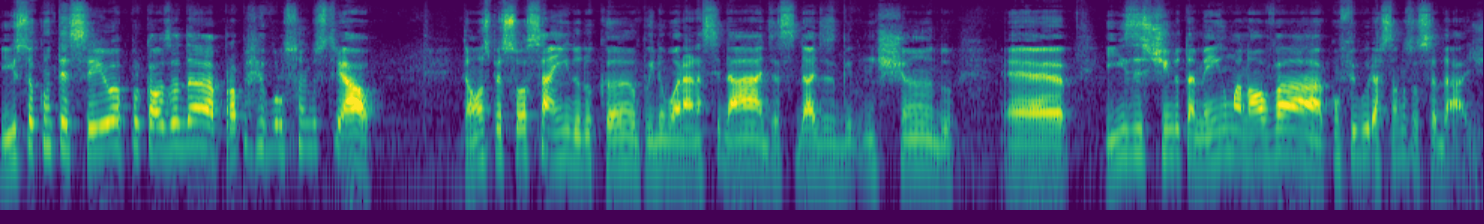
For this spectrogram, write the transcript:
E isso aconteceu por causa da própria Revolução Industrial. Então as pessoas saindo do campo, indo morar nas cidades, as cidades inchando é, e existindo também uma nova configuração da sociedade.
